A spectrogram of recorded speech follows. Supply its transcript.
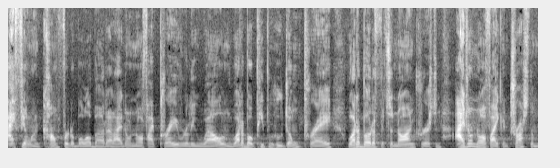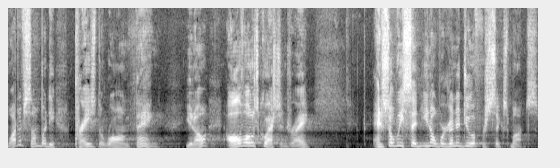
I feel uncomfortable about it. I don't know if I pray really well. And what about people who don't pray? What about if it's a non Christian? I don't know if I can trust them. What if somebody prays the wrong thing? You know, all those questions, right? And so we said, you know, we're going to do it for six months.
